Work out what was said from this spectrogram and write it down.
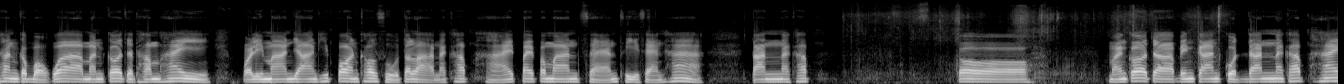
ท่านก็บอกว่ามันก็จะทำให้ปริมาณยางที่ป้อนเข้าสู่ตลาดนะครับ หายไปประมาณแสนสี่แสนห้าตันนะครับ ก็มันก็จะเป็นการกดดันนะครับให้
